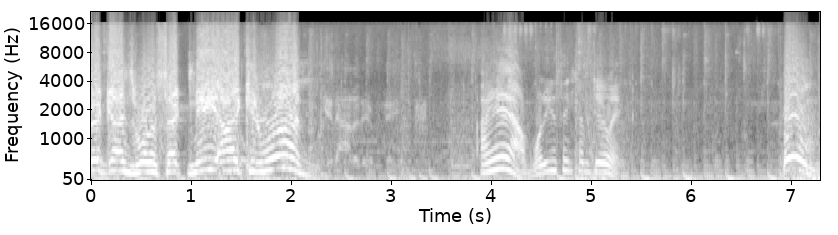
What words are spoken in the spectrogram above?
Your guns won't affect me, I can run! Get out of there, I am. What do you think I'm doing? Boom!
